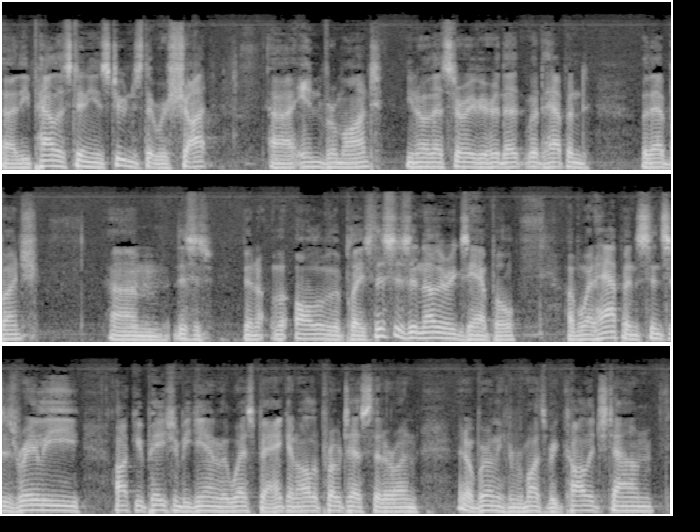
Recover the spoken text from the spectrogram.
uh, the Palestinian students that were shot uh, in Vermont. You know that story? Have you heard that? What happened with that bunch? Um, this has been all over the place. This is another example of what happened since Israeli occupation began in the West Bank and all the protests that are on, you know, Burlington, Vermont's a big college town, uh,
